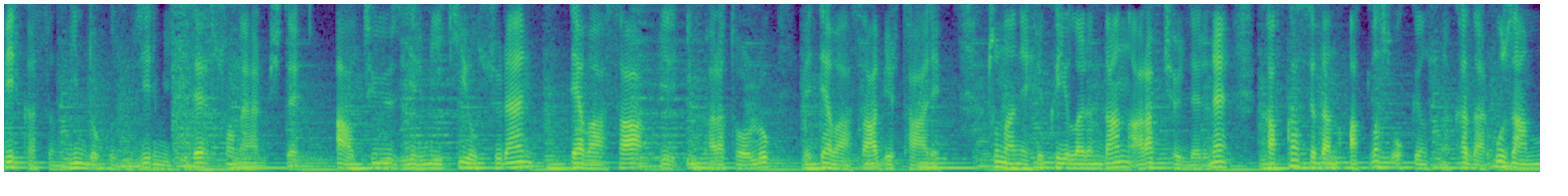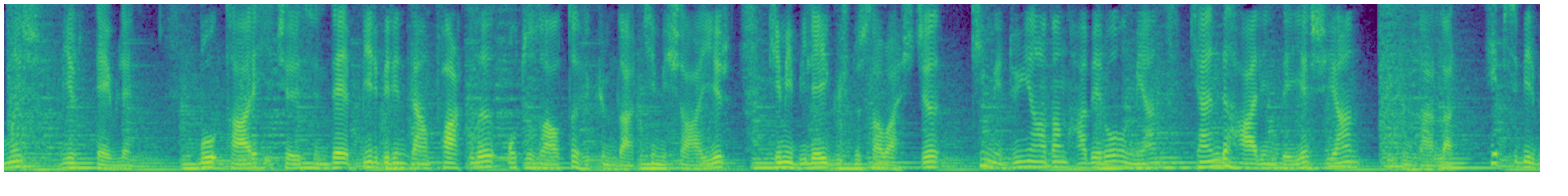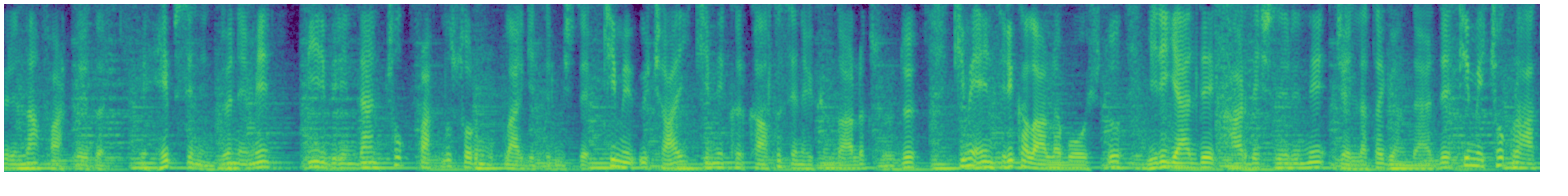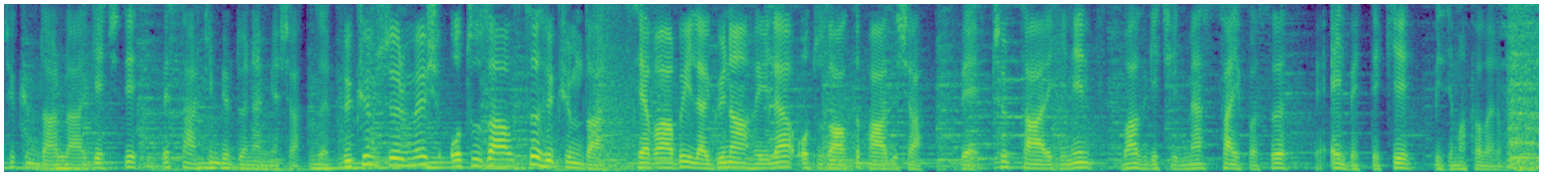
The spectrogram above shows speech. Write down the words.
1 Kasım 1922'de sona ermişti. 622 yıl süren devasa bir imparatorluk ve devasa bir tarih. Tuna Nehri kıyılarından Arap çöllerine, Kafkasya'dan Atlas Okyanusu'na kadar uzanmış bir devlet. Bu tarih içerisinde birbirinden farklı 36 hükümdar, kimi şair, kimi bileği güçlü savaşçı, kimi dünyadan haberi olmayan, kendi halinde yaşayan hükümdarlar. Hepsi birbirinden farklıydı ve hepsinin dönemi birbirinden çok farklı sorumluluklar getirmişti. Kimi 3 ay, kimi 46 sene hükümdarlık sürdü. Kimi entrikalarla boğuştu. Yeri geldi kardeşlerini cellata gönderdi. Kimi çok rahat hükümdarlığa geçti ve sakin bir dönem yaşattı. Hüküm sürmüş 36 hükümdar, sevabıyla günahıyla 36 padişah ve Türk tarihinin vazgeçilmez sayfası ve elbette ki bizim atalarımız.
